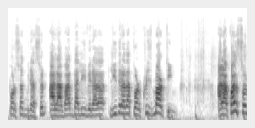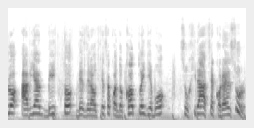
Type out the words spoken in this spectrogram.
por su admiración a la banda liderada por Chris Martin, a la cual solo habían visto desde la audiencia cuando Coldplay llevó su gira hacia Corea del Sur.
